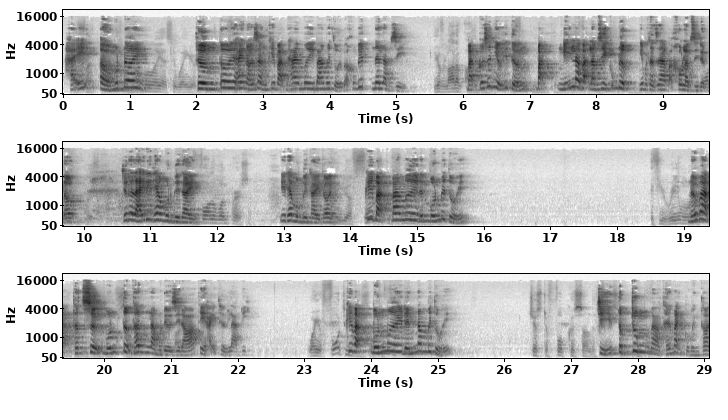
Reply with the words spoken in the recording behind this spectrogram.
Hãy ở một nơi. Thường tôi hay nói rằng khi bạn 20 30 tuổi bạn không biết nên làm gì. Bạn có rất nhiều ý tưởng. Bạn nghĩ là bạn làm gì cũng được nhưng mà thật ra bạn không làm gì được đâu. Cho nên là hãy đi theo một người thầy. Đi theo một người thầy thôi. Khi bạn 30 đến 40 tuổi, nếu bạn thật sự muốn tự thân làm một điều gì đó thì hãy thử làm đi. Khi bạn 40 đến 50 tuổi, chỉ tập trung vào thế mạnh của mình thôi.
